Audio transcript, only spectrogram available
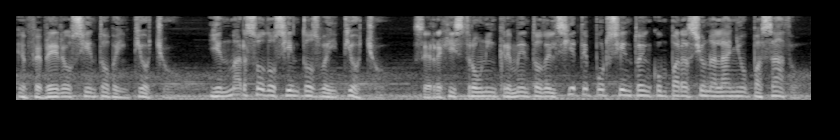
en febrero 128 y en marzo 228. Se registró un incremento del 7% en comparación al año pasado.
